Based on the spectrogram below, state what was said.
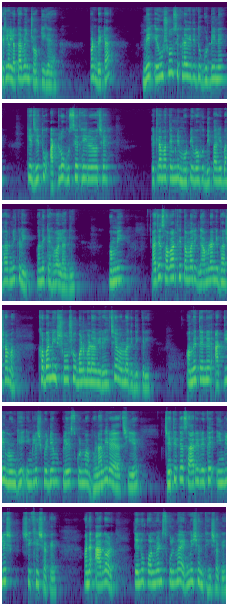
એટલે લતાબેન ચોંકી ગયા. પણ બેટા, મેં એવું શું શીખડાવી દીધું ગુડ્ડીને કે જે તું આટલો ગુસ્સે થઈ રહ્યો છે? એટલામાં તેમની મોટી વહુ દીપાલી બહાર નીકળી અને કહેવા લાગી, મમ્મી, આજે સવારથી તમારી ગામડાની ભાષામાં ખબર નહીં શું શું બણબણાવી રહી છે અમારી દીકરી. અમે તેને આટલી મોંઘી ઇંગ્લિશ મીડિયમ પ્લે સ્કૂલમાં ભણાવી રહ્યા છીએ જેથી તે સારી રીતે ઇંગ્લિશ શીખી શકે અને આગળ તેનું કોન્વેન્ટ સ્કૂલમાં એડમિશન થઈ શકે.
